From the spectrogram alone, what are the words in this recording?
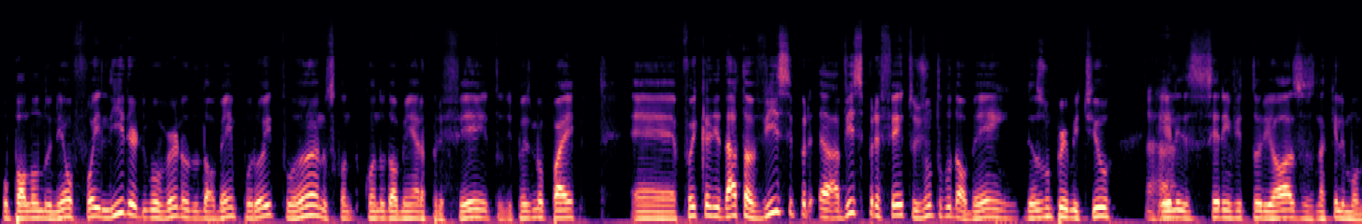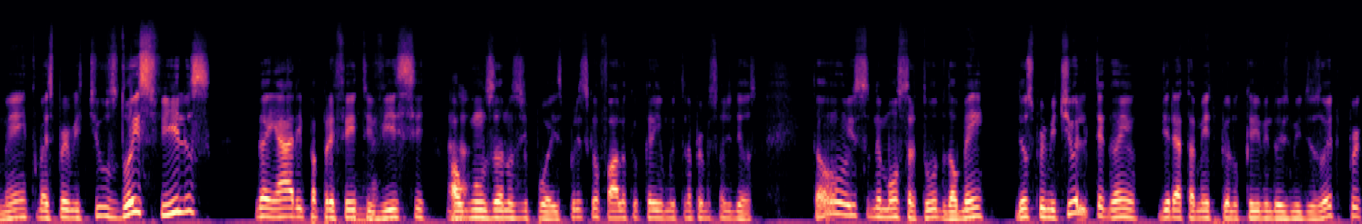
o Paulão do Neu, foi líder de governo do Dalben por oito anos, quando, quando o Dalben era prefeito. Depois meu pai eh, foi candidato a vice- a vice-prefeito junto com o Dalben. Deus não permitiu Aham. eles serem vitoriosos naquele momento, mas permitiu os dois filhos ganharem para prefeito e Uhum. vice Aham. alguns anos depois. Por isso que eu falo que eu creio muito na permissão de Deus. Então isso demonstra tudo. Dalben, Deus permitiu ele ter ganho diretamente pelo crivo em 2018 por,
